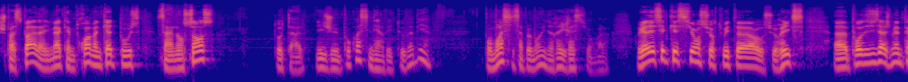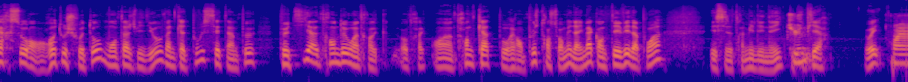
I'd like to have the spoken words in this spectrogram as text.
je passe pas à l'iMac M3 24 pouces. C'est un non-sens total. Et je, pourquoi s'énerver? Tout va bien. Pour moi, c'est simplement une régression. Voilà. Regardez cette question sur Twitter ou sur X. Euh, pour des usages même perso en retouche photo, montage vidéo, 24 pouces, c'est un peu petit. Un 32 ou un, 30 entre- un 34 pourrait en plus transformer l'iMac en TV d'appoint. Et c'est notre ami Lénaïque Tu- Pierre. Oui, Ouais,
